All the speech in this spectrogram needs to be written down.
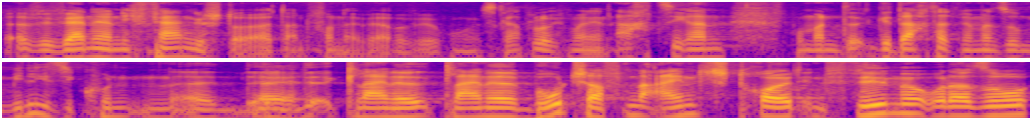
äh, wir werden ja nicht ferngesteuert dann von der Werbewirkung. Es gab, glaube ich, mal in den 80ern, wo man gedacht hat, wenn man so Millisekunden äh, d- kleine, kleine Botschaften einstreut in Filme oder so,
